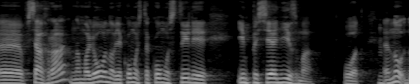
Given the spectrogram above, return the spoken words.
е, вся гра намальована в якомусь такому стилі імпресіонізма. От. Mm-hmm. Ну,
